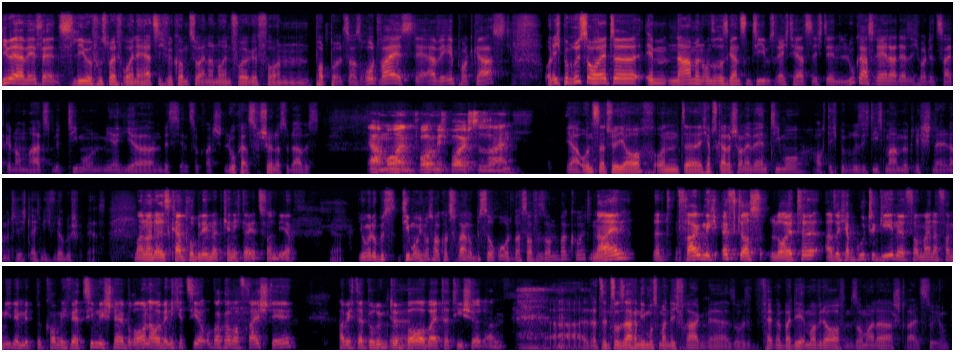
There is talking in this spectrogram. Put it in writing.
Liebe RWE-Fans, liebe Fußballfreunde, herzlich willkommen zu einer neuen Folge von Pottbolz aus Rot-Weiß, der RWE-Podcast. Und ich begrüße heute im Namen unseres ganzen Teams recht herzlich den Lukas Räder, der sich heute Zeit genommen hat, mit Timo und mir hier ein bisschen zu quatschen. Lukas, schön, dass du da bist. Ja, moin, freut mich bei euch zu sein. Ja, uns natürlich auch. Und äh, ich habe es gerade schon erwähnt, Timo, auch dich begrüße ich diesmal möglichst schnell, damit du dich gleich nicht wieder beschwerst. Marlon, das ist kein Problem, das kenne ich da jetzt von dir. Ja. Junge, du bist, Timo, ich muss mal kurz fragen, du bist so rot. Warst du auf der Sonnenbank heute? Nein, das fragen mich öfters Leute. Also ich habe gute Gene von meiner Familie mitbekommen. Ich werde ziemlich schnell braun, aber wenn ich jetzt hier oberkörperfrei stehe, habe ich das berühmte Ja. Bauarbeiter-T-Shirt an. Ja, das sind so Sachen, die muss man nicht fragen. Ne? Also fällt mir bei dir immer wieder auf. Im Sommer, da strahlst du, Jung.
